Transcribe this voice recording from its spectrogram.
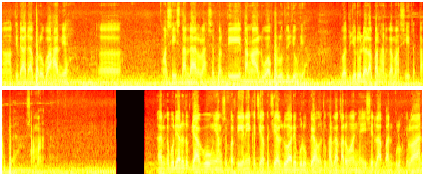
Eh, tidak ada perubahan ya. Eh, masih standar lah seperti tanggal 27 ya. 27 28 harga masih tetap ya. Sama dan kemudian untuk jagung yang seperti ini kecil-kecil 2000 rupiah untuk harga karungannya isi 80 kiloan.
